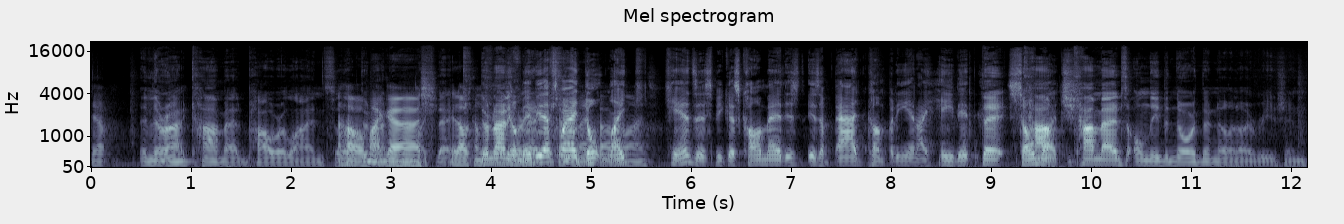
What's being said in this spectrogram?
Yep. And they're on ComEd power lines. So. Oh my gosh. like. It all comes They're not even maybe that's why I don't like lines. Kansas because ComEd is, is a bad company and I hate it. They, so Com- much. ComEd's only the northern Illinois region.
